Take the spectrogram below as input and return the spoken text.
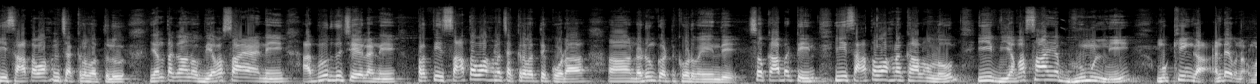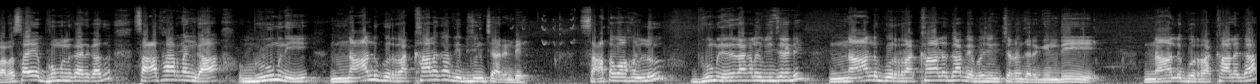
ఈ శాతవాహన చక్రవర్తులు ఎంతగానో వ్యవసాయాన్ని అభివృద్ధి చేయాలని ప్రతి శాతవాహన చక్రవర్తి కూడా నడుం కట్టుకోవడం అయింది. సో కాబట్టి ఈ శాతవాహన కాలంలో ఈ వ్యవసాయ భూముల్ని ముఖ్యంగా అంటే వ్యవసాయ భూములు కానీ కాదు సాధారణంగా భూమిని నాలుగు రకాలుగా విభజించారండి. శాతవాహనులు భూమిని ఎన్ని రకాలుగా విభజించారండి? నాలుగు రకాలుగా విభజించడం జరిగింది. నాలుగు రకాలుగా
